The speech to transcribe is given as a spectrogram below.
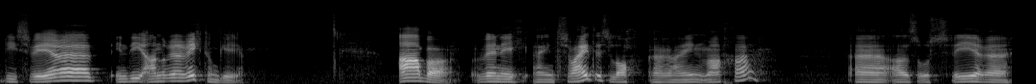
die Sphäre in die andere Richtung gehe. Aber wenn ich ein zweites Loch reinmache, äh, also Sphäre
